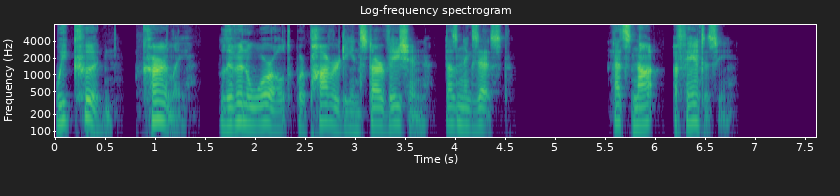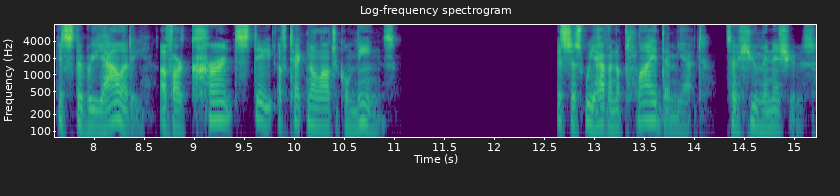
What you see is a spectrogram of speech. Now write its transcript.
We could, currently, live in a world where poverty and starvation doesn't exist. That's not a fantasy. It's the reality of our current state of technological means. It's just we haven't applied them yet to human issues.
